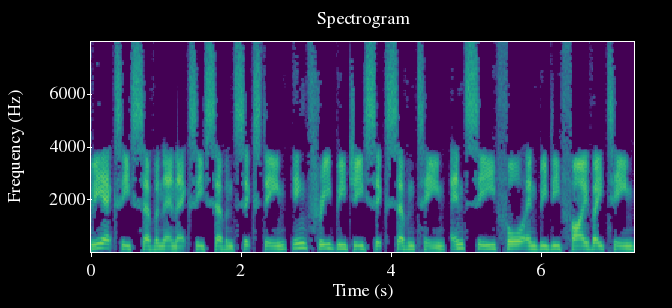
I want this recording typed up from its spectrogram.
BXE7 NXE7 16, ING 3 BG6 17, NCE4 NBD 518,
